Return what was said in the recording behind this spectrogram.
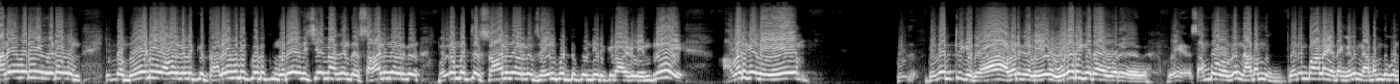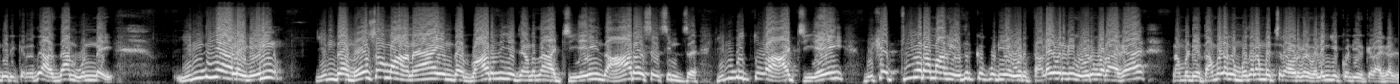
அனைவரையும் விடவும் இந்த மோடி அவர்களுக்கு தலைவலி கொடுக்கும் ஒரே விஷயமாக இந்த ஸ்டாலின் அவர்கள் முதலமைச்சர் ஸ்டாலின் அவர்கள் செயல்பட்டுக் கொண்டிருக்கிறார்கள் என்று அவர்களே பிதற்றுகிற அவர்களே உளறுகிற ஒரு சம்பவங்கள் நடந்து பெரும்பாலான இடங்களில் நடந்து கொண்டிருக்கிறது. அதுதான் உண்மை. இந்திய அளவில் இந்த மோசமான இந்த பாரதிய ஜனதா ஆட்சியை இந்த ஆர் எஸ் எஸ் இந்துத்துவ ஆட்சியை மிக தீவிரமாக எதிர்க்கக்கூடிய ஒரு தலைவர்கள் ஒருவராக நம்முடைய தமிழக முதலமைச்சர் அவர்கள் விளங்கிக் கொண்டிருக்கிறார்கள்.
